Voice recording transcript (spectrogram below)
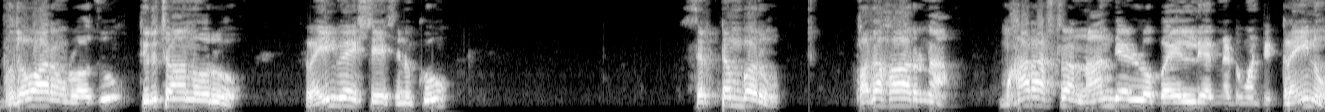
బుధవారం రోజు తిరుచానూరు రైల్వే స్టేషన్కు సెప్టెంబరు పదహారున మహారాష్ట్ర నాందేడ్లో బయలుదేరినటువంటి ట్రైను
